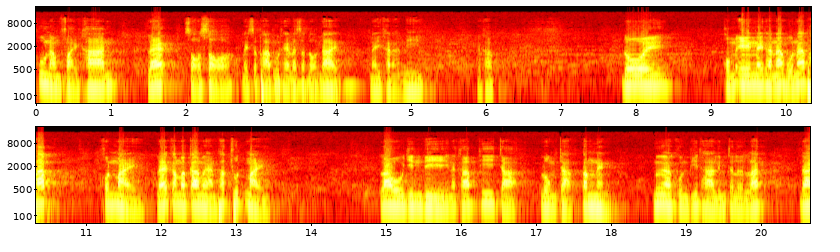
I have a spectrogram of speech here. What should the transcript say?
ผู้นำฝ่ายค้าน และสสในสภาผู้แทนราษฎรได้ในขณะนี้นะครับ โดยผมเองในฐานะหัวหน้าพัก คนใหม่ และกรรมการบริหารพักชุดใหม่ เรายินดีนะครับที่จะลงจากตำแหน่ง เมื่อคุณพิธาลิมเจริญรัตน์ได้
